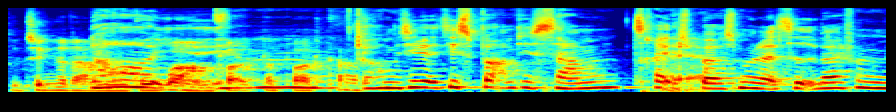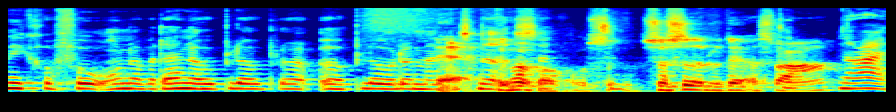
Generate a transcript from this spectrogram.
Du tænker, der er nogle grupper om folk, der podcaster? Jo, men de, der, de spørger om de samme tre Ja. ja. spørgsmål altid. Hvad for en mikrofon, og hvordan uploader, uploader man Ja, sådan det noget. var godt. Så, så sidder du der og svarer. Nej.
